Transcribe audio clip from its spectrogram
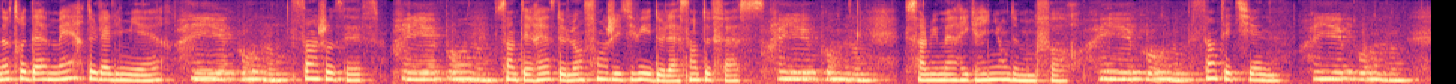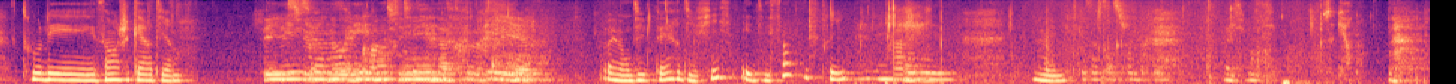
Notre-Dame, Mère de la Lumière, Priez pour nous, Saint Joseph, priez pour nous, Sainte Thérèse de l'Enfant Jésus et de la Sainte Face, priez pour nous, Saint Louis-Marie Grignon de Montfort, priez pour nous, Saint Étienne, priez pour nous. tous les anges gardiens. Veillez sur nous et continuez notre prière. Au nom du Père, du Fils et du Saint-Esprit. Amen. Ceux qui en ont.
